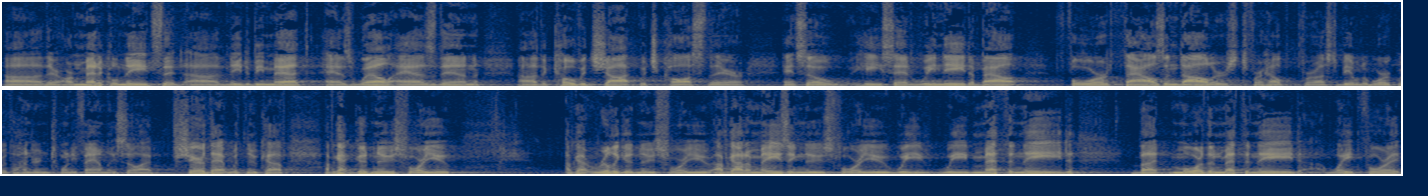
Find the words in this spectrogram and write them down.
Uh, there are medical needs that uh, need to be met, as well as then uh, the COVID shot, which costs there. And so he said, we need about $4,000 for help for us to be able to work with 120 families. So I shared that with New Cove. I've got good news for you. I've got really good news for you. I've got amazing news for you. We, we met the need, but more than met the need, wait for it,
